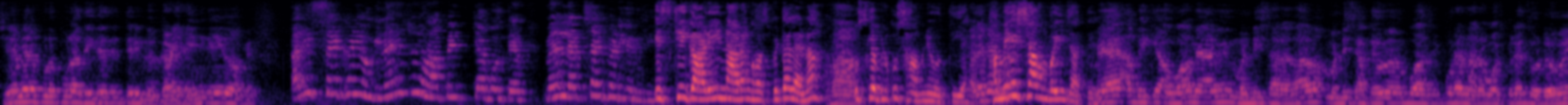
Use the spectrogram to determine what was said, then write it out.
चीना मैंने पूरा पूरा देखा तेरी गाड़ी है ही नहीं कहीं वहाँ पे। अरे इस साइड खड़ी होगी ना ये जो यहाँ पे क्या बोलते हैं? मैंने लेफ़्ट साइड खड़ी करी थी। इसकी गाड़ी नारंग हॉस्पिटल है ना? हाँ। उसके बिल्कुल सामने होती है। हमेशा हम वही जाते हैं। मैं अभी क्या हुआ मैं अभी मंडी से आ रहा था मंडी से आते हुए वहाँ से पूरा नारा हॉस्पिटल से होते हुए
